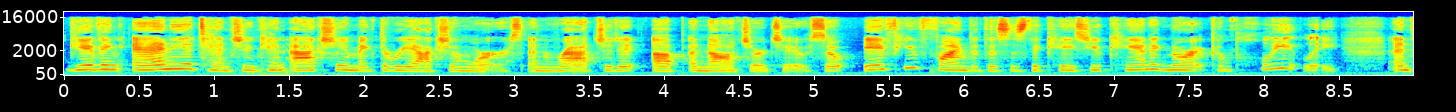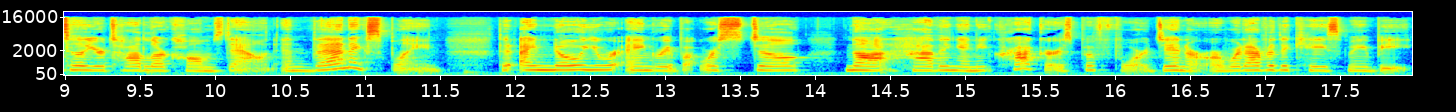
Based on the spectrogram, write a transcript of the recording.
Giving any attention can actually make the reaction worse and ratchet it up a notch or two. So, if you find that this is the case, you can ignore it completely until your toddler calms down and then explain that I know you were angry, but we're still not having any crackers before dinner or whatever the case may be.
